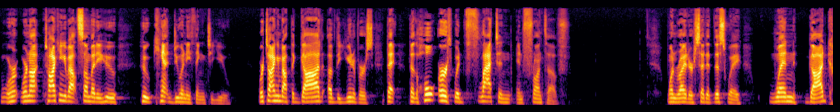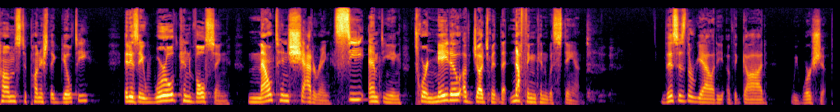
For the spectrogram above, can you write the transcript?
We're, we're not talking about somebody who, who can't do anything to you. We're talking about the God of the universe that, that the whole earth would flatten in front of. One writer said it this way When God comes to punish the guilty, it is a world convulsing, mountain shattering, sea emptying tornado of judgment that nothing can withstand. This is the reality of the God we worship.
